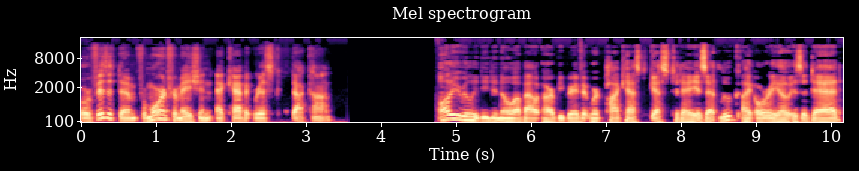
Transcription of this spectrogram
or visit them for more information at cabotrisk.com. All you really need to know about our Be Brave at Work podcast guest today is that Luke Iorio is a dad,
